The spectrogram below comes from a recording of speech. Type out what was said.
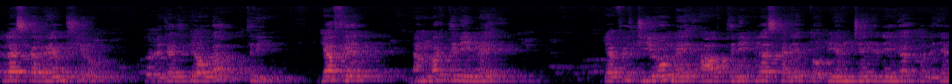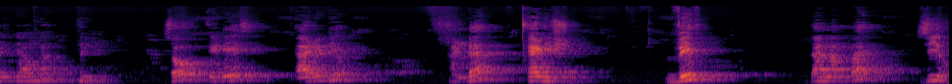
प्लस कर रहे हैं हम ज़ीरो तो रिज़ल्ट क्या होगा? थ्री या फिर नंबर थ्री में, या फिर ज़ीरो में आप थ्री प्लस करें तो भी अनचेंज रहेगा तो रिज़ल्ट क्या होगा? Three so it is additive under addition with the number zero.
